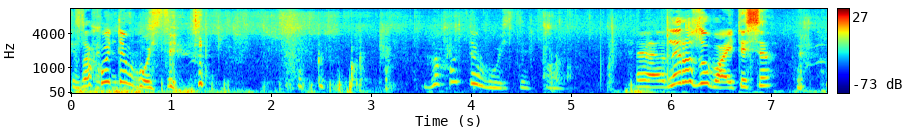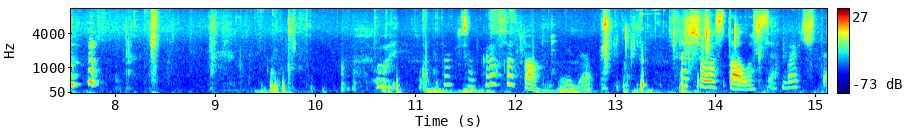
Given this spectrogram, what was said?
Заходьте в гості. Заходьте в гості. Е, Не розувайтеся. Ой, так що красота, ребята. Все, що осталося, бачите?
